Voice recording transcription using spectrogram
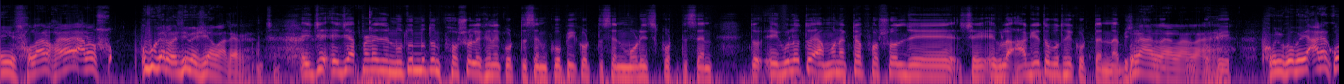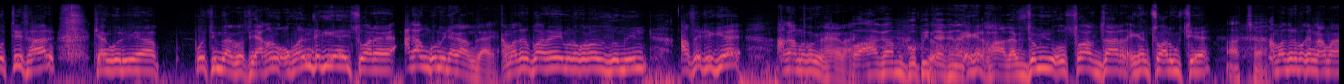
এই সোলার হয় আরও উপকার হয়েছে বেশি আমাদের। আচ্ছা। এই যে এই যে আপনারা যে নতুন নতুন ফসল এখানে করতেছেন কপি করতেছেন মরিচ করতেছেন তো এগুলো তো এমন একটা ফসল যে সে এগুলো আগে তো বোধহয় করতেন না না না না। ফুলকপি আগে করছি স্যার। কেন করি পশ্চিমবঙ্গ আছে। এখন ওখান থেকে এই চরে আগাম কমি আগাম যায় আমাদের পরে মনে করো জমিন আছে ঠিকই আগাম কমি খায় না। আগাম কপিটা এখানে এখানে হওয়া যায় জমিন ও চর যার এখানে চর উঠছে। আচ্ছা। আমাদের পক্ষে নামা।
